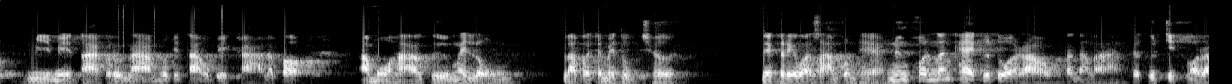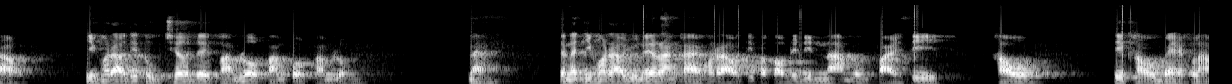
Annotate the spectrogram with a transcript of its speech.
ธ มีเมตตากรุณามุติตาอุเบกขา แล้วก็ อโมหะก็คือไม่หลง เราก็จะไม่ถูกเชิดเนี่ยเขาเรียกว่าสามคนแทนหนึ่งคนนั่นแค่คือตัวเราท่านทั้งหลายก็คือจิตของเราจิตของเราที่ถูกเชิดด้วยความโลภความโกรธความหลงนะฉะนั้นจิตของเราอยู่ในร่างกายของเราที่ประกอบด้วยดินน้ำลมไฟที่เขาที่เขาแบกเรา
